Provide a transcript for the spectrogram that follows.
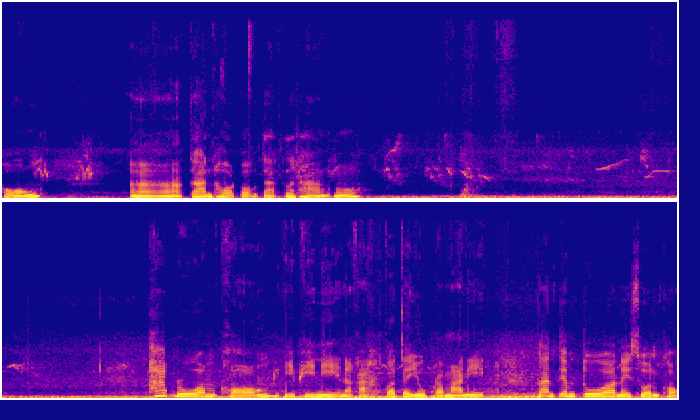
ของอาการถอดออกจากกระถางเนาะภาพรวมของ EP นี้นะคะ ก็จะอยู่ประมาณนี้ การเตรียมตัวในส่วนของ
